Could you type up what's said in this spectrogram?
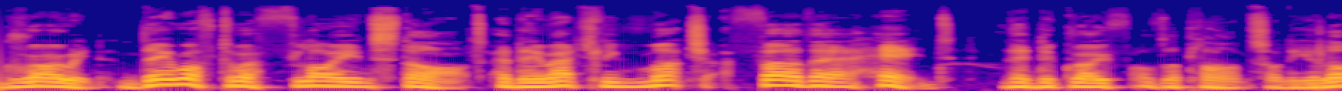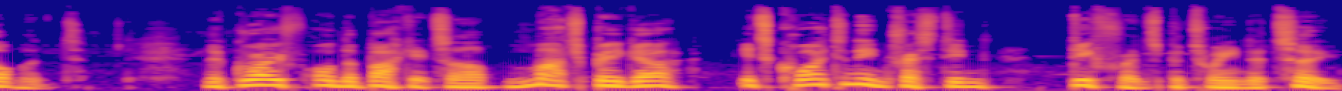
growing. They're off to a flying start and they're actually much further ahead than the growth of the plants on the allotment. The growth on the buckets are much bigger. It's quite an interesting difference between the two.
